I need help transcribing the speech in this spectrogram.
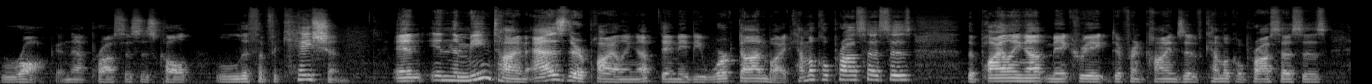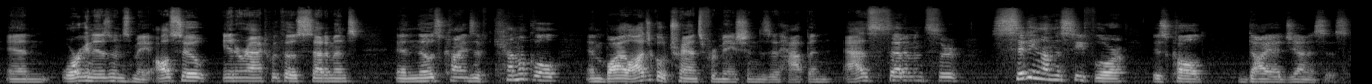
rock, and that process is called lithification. And in the meantime, as they're piling up, they may be worked on by chemical processes. The piling up may create different kinds of chemical processes, and organisms may also interact with those sediments. And those kinds of chemical and biological transformations that happen as sediments are sitting on the seafloor is called diagenesis.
